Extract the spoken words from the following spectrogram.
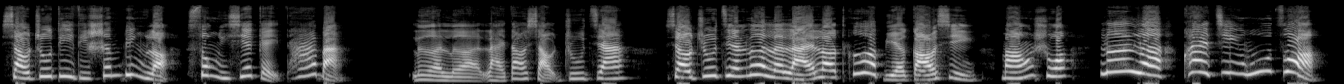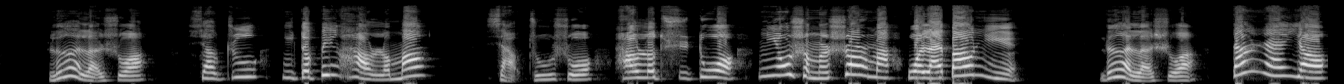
小猪弟弟生病了，送一些给他吧。乐乐来到小猪家，小猪见乐乐来了，特别高兴，忙说：“乐乐，快进屋坐。”乐乐说：“小猪，你的病好了吗？”小猪说：“好了许多，你有什么事儿吗？我来帮你。”乐乐说：“当然有，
